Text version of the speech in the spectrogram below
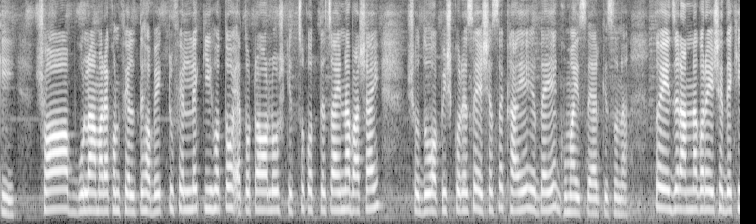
কি? সবগুলো আমার এখন ফেলতে হবে। একটু ফেললে কি হতো? এতটা অলস, কিচ্ছু করতে চায় না বাসায়। শুধু অফিস করেছে, এসেছে খাইয়ে দেয়ে ঘুমাইছে আর কিছু না। তো এই যে রান্নাঘরে এসে দেখি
